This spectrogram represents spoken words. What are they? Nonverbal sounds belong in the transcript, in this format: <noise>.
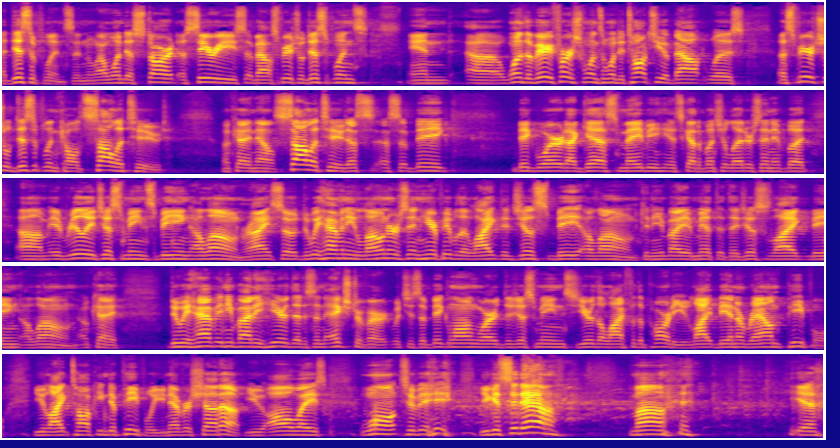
disciplines, and I wanted to start a series about spiritual disciplines. And one of the very first ones I wanted to talk to you about was a spiritual discipline called solitude. Okay, now solitude, that's, that's a big, big word, I guess, maybe. It's got a bunch of letters in it, but um, it really just means being alone, right? So, do we have any loners in here, people that like to just be alone? Can anybody admit that they just like being alone? Okay. Do we have anybody here that is an extrovert, which is a big long word that just means you're the life of the party? You like being around people. You like talking to people. You never shut up. You always want to be. <laughs> You can sit down, mom. <laughs> Yeah.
